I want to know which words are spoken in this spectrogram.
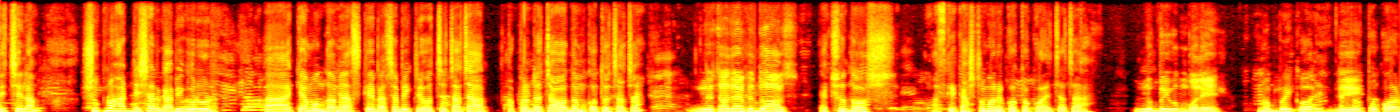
দিচ্ছিলাম। শুকনো হাড্ডিসার গাবি গরুর কেমন দামে আজকে বেচা বিক্রি হচ্ছে? চাচা আপনারটা চাওয়ার দাম কত চাচা? একশো দশ। একশো দশ। আজকে কাস্টমারে কত কয় চাচা? নব্বই বলে। নব্বই কয়? তো কর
